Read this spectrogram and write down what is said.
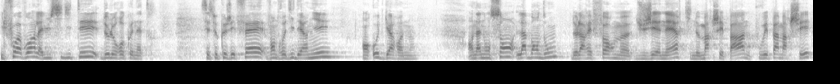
Il faut avoir la lucidité de le reconnaître. C'est ce que j'ai fait vendredi dernier en Haute-Garonne en annonçant l'abandon de la réforme du GNR qui ne marchait pas, ne pouvait pas marcher,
